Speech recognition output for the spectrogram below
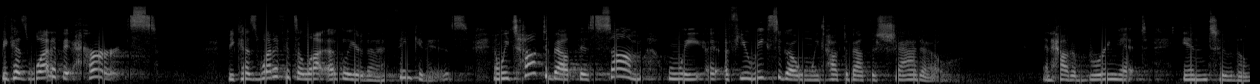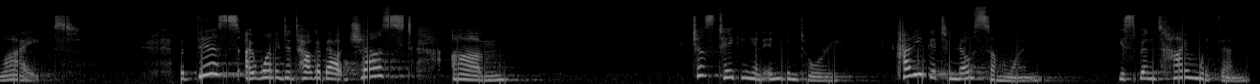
Because what if it hurts? Because what if it's a lot uglier than I think it is? And we talked about this some when we a few weeks ago when we talked about the shadow and how to bring it into the light. But this I wanted to talk about just um, just taking an inventory. How do you get to know someone? You spend time with them.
